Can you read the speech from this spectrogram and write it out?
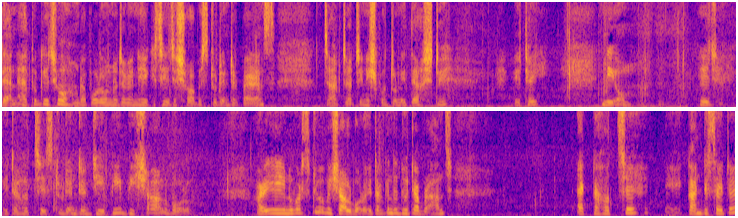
দেন এত কিছু আমরা পরে অন্য জায়গায় নিয়ে গেছি যে সব স্টুডেন্টের প্যারেন্টস যার যার জিনিসপত্র নিতে আসছে, এটাই। নিয়ম। এই যে, এটা হচ্ছে স্টুডেন্টের জিপি বিশাল বড়। আর এই ইউনিভার্সিটিও বিশাল বড়, এটার কিন্তু দুইটা ব্রাঞ্চ একটা হচ্ছে কান্ট্রি সাইডে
